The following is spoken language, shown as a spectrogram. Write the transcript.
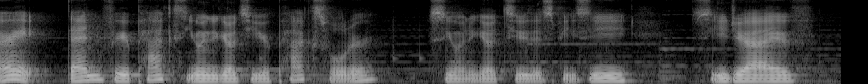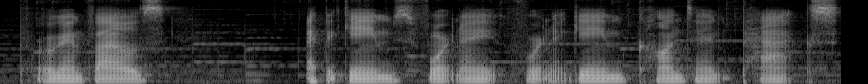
Alright, then for your packs, you want to go to your packs folder. So you want to go to this PC, C drive, program files, Epic Games, Fortnite, Fortnite game, content, packs,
